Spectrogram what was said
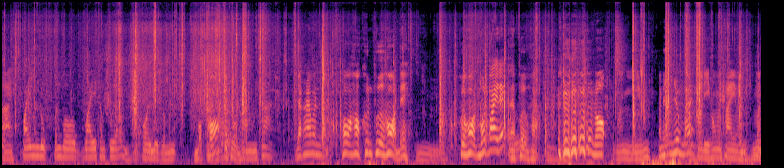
ตายไฟมันลุกมันโบไวสำเฟืองมันคอยลุกแล้วมันบอกบอกกระโถมทางมันซ่าอยากให้มันเพราะว่าเขาขึ้นเพื่อหอดเด้อืมเพื่อหอดหมดไว้เด้เออเฟืองพัดเนาะมันยิ้มอันนี้ยืมได้ข้อดีของไม้ไผ่มันมัน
